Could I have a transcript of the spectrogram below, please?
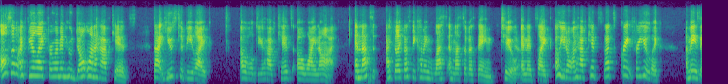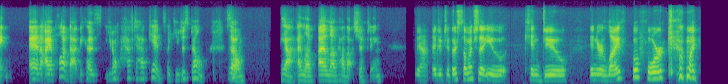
also i feel like for women who don't want to have kids that mm-hmm. used to be like oh well do you have kids oh why not and that's i feel like that's becoming less and less of a thing too. Yeah. and it's like oh you don't want to have kids? That's great for you. Like amazing. And i applaud that because you don't have to have kids. Like you just don't. So yeah, yeah i love i love how that's shifting. Yeah i do too. There's so much that you can do in your life before like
